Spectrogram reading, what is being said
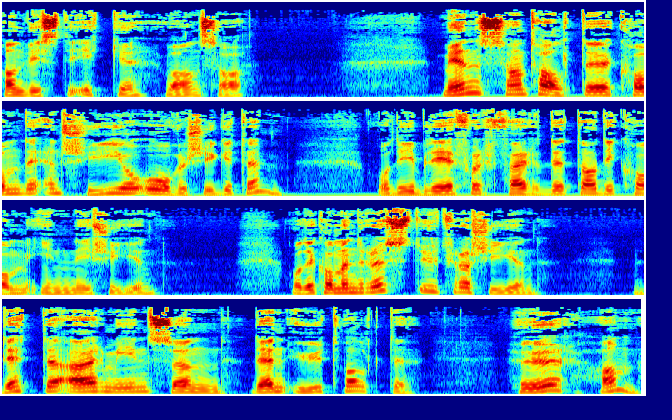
Han visste ikke hva han sa. Mens han talte, kom det en sky og overskygget dem, og de ble forferdet da de kom inn i skyen. Og det kom en røst ut fra skyen. Dette er min sønn, den utvalgte. Hør ham.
